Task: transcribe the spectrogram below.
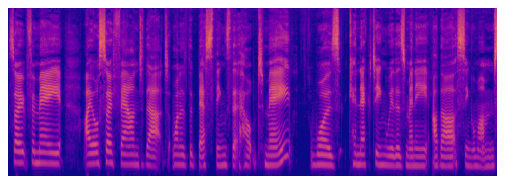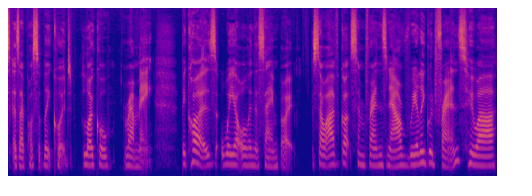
So for me, I also found that one of the best things that helped me was connecting with as many other single mums as I possibly could, local around me, because we are all in the same boat. So I've got some friends now, really good friends, who are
